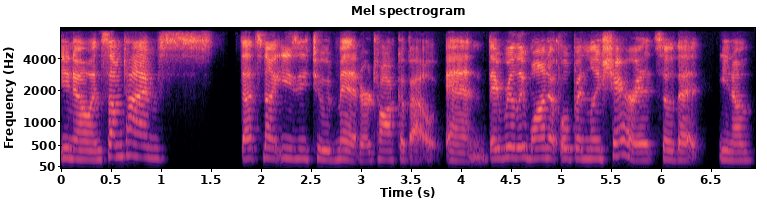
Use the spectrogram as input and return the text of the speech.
you know and sometimes that's not easy to admit or talk about and they really want to openly share it so that you know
